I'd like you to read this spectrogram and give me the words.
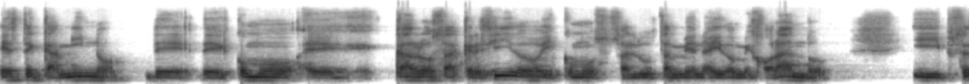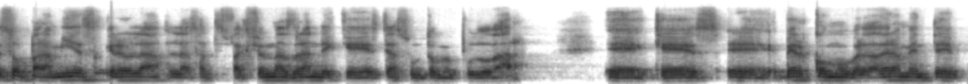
este camino de, de cómo eh, Carlos ha crecido y cómo su salud también ha ido mejorando. Y pues eso para mí es, creo, la, la satisfacción más grande que este asunto me pudo dar, eh, que es ver cómo verdaderamente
